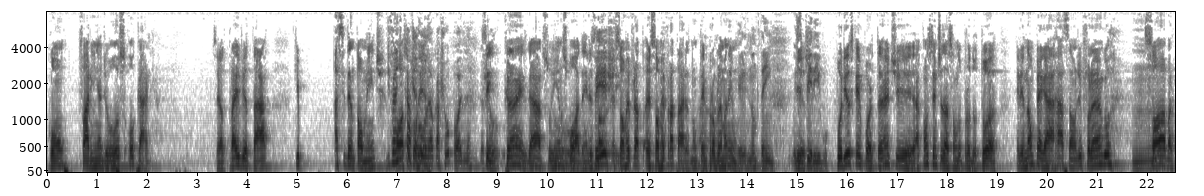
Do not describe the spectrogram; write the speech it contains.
com farinha de osso ou carne. Certo? Para evitar acidentalmente Diferente possa cachorro, ocorrer. né? O cachorro pode, né? Cachorro... Sim, cães, gatos, suínos o, podem. Eles, peixe... são, eles são refratários, não ah, tem problema nenhum. Eles não têm esse isso. perigo. Por isso que é importante a conscientização do produtor, ele não pegar a ração de frango, hum. sobra,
